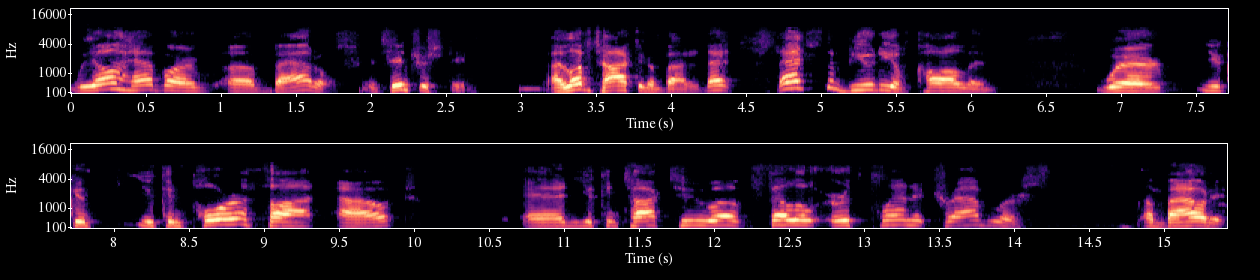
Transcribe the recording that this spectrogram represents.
we all have our uh, battles. It's interesting. I love talking about it. That that's the beauty of Callin, where you can you can pour a thought out, and you can talk to uh, fellow Earth planet travelers about it.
